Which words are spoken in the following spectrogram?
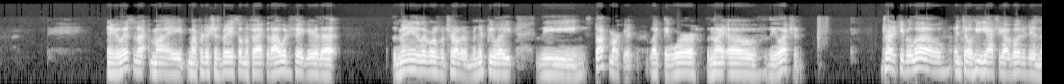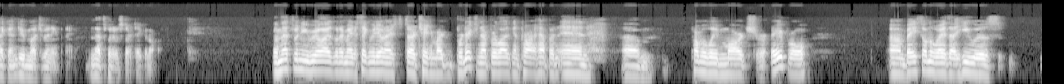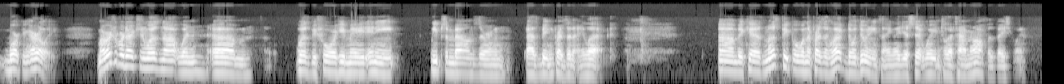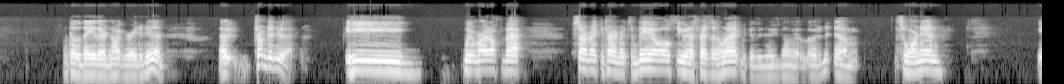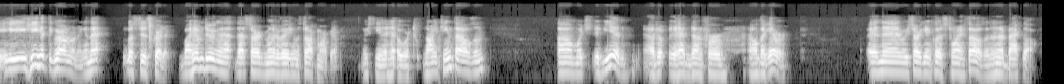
And if you listen, to my my prediction is based on the fact that I would figure that the many liberals would try to manipulate the stock market like they were the night of the election. Try to keep it low until he actually got voted in. They couldn't do much of anything, and that's when it would start taking off. And that's when you realize when I made a second video and I started changing my prediction, I realized it probably happen in um, probably March or April, um, based on the way that he was working early. My original prediction was not when um, was before he made any leaps and bounds during as being president elect. Um, because most people, when they're president elect, don't do anything. They just sit, wait until their time in office, basically, until the day they're inaugurated in. Uh, Trump didn't do that. He went right off the bat started making trying to make some deals, even as president-elect, because he knew he was going to get voted, um, sworn in. He he hit the ground running, and that was to his credit. By him doing that, that started motivating the stock market. We've seen it hit over 19,000, um, which again, I don't, it hadn't done for I don't think ever. And then we started getting close to 20,000, and then it backed off.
